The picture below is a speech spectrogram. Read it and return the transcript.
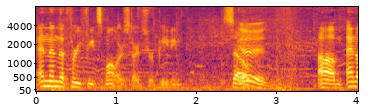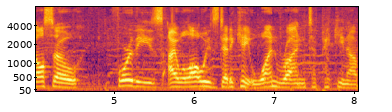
and then the three feet smaller starts repeating. So Good. um, and also, for these, I will always dedicate one run to picking up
